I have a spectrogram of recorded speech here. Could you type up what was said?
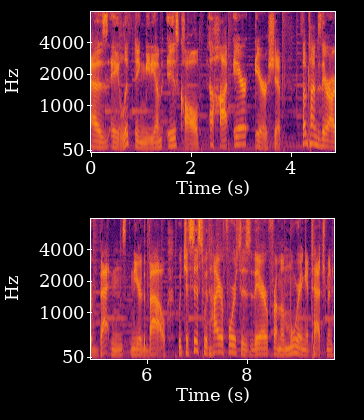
as a lifting medium is called a hot air airship. Sometimes there are battens near the bow, which assist with higher forces there from a mooring attachment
